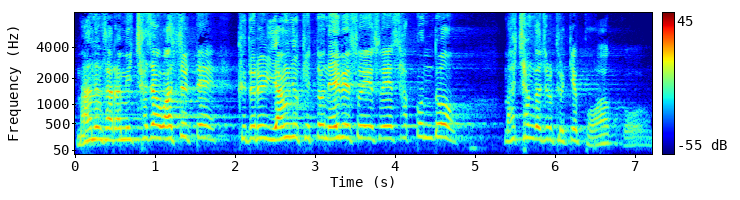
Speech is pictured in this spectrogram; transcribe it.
많은 사람이 찾아왔을 때 그들을 양육했던 에베소에서의 사건도 마찬가지로 그렇게 보았고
